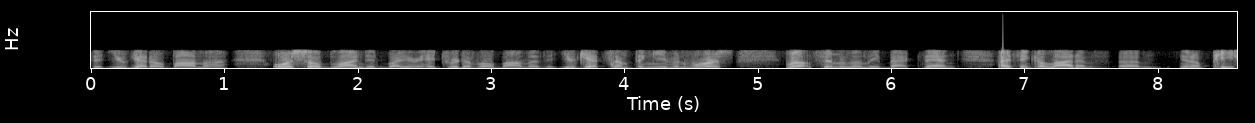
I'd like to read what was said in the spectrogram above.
that you get Obama, or so blinded by your hatred of Obama that you get something even worse. Well, similarly back then, I think a lot of um, you know peace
